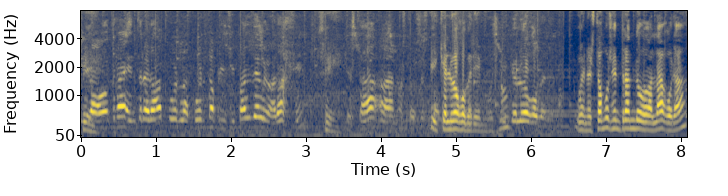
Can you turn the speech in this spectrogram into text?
y la otra entrará por la puerta principal del garaje que está a nuestros estados. Y que luego veremos, ¿no? Y que luego veremos. Bueno, estamos entrando al Ágora,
